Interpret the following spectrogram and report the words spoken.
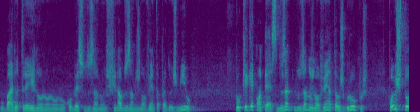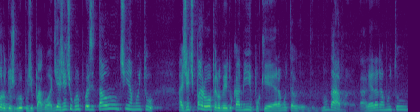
O Bar do 3 no, no, no, começo dos anos, final dos anos 90 para 2000. Porque o que acontece? Nos, nos anos 90, os grupos foi o estouro dos grupos de pagode. E a gente, o grupo Coisa e Tal, não tinha muito. A gente parou pelo meio do caminho, porque era muita. Não dava. A galera era muito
